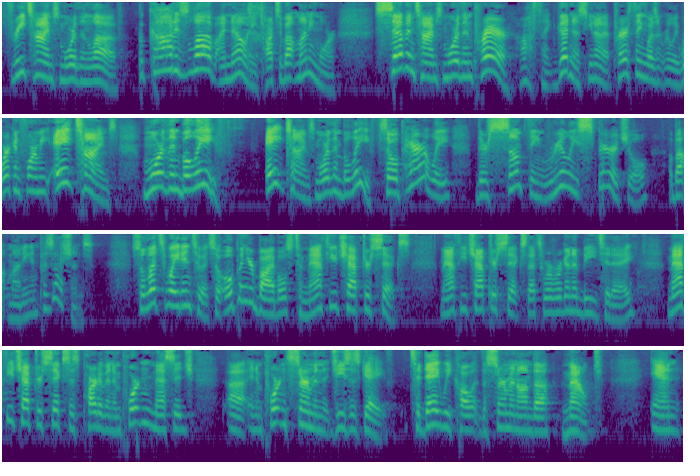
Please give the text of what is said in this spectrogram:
Three times more than love. But God is love. I know. And he talks about money more. Seven times more than prayer. Oh, thank goodness. You know, that prayer thing wasn't really working for me. Eight times more than belief. Eight times more than belief. So apparently, there's something really spiritual about money and possessions. So let's wade into it. So open your Bibles to Matthew chapter 6. Matthew chapter 6, that's where we're going to be today. Matthew chapter 6 is part of an important message, uh, an important sermon that Jesus gave. Today we call it the Sermon on the Mount. And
